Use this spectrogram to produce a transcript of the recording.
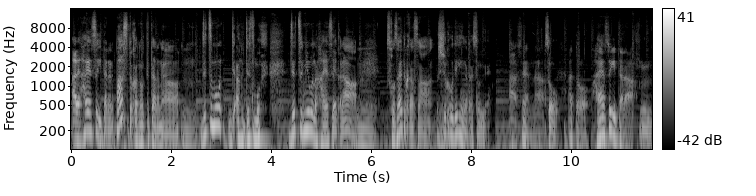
あれ早すぎたらね。バスとか乗ってたらなうん。絶妙じあの絶妙 絶妙な速さやから、うん。素材とかさ収穫できへんかったりするねあそうやんな。そあと早すぎたらう、うん、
